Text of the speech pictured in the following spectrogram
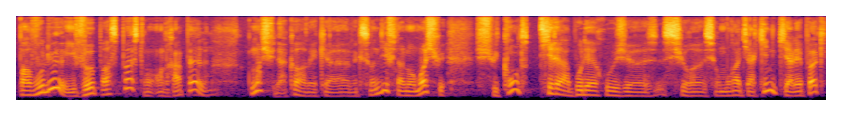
pas voulu, il veut pas ce poste, on, le rappelle. moi, je suis d'accord avec, euh, avec Sandy, finalement. Moi, je suis, contre tirer à boulet rouge euh, sur, sur Murat Yakin, qui à l'époque,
